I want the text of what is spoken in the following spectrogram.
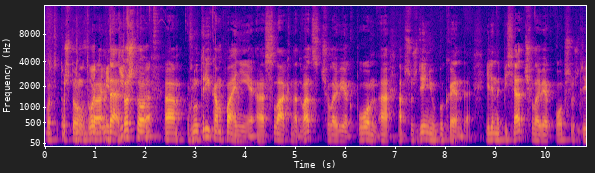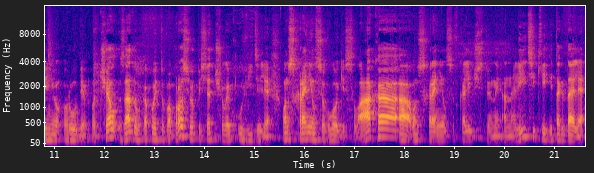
вот то, что, ну, твой а, да, то, что да. а, внутри компании а, Slack на 20 человек по а, обсуждению бэкэнда или на 50 человек по обсуждению Ruby. Вот чел задал какой-то вопрос, его 50 человек увидели. Он сохранился в логе Slack, а он сохранился в количественной аналитике и так далее.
